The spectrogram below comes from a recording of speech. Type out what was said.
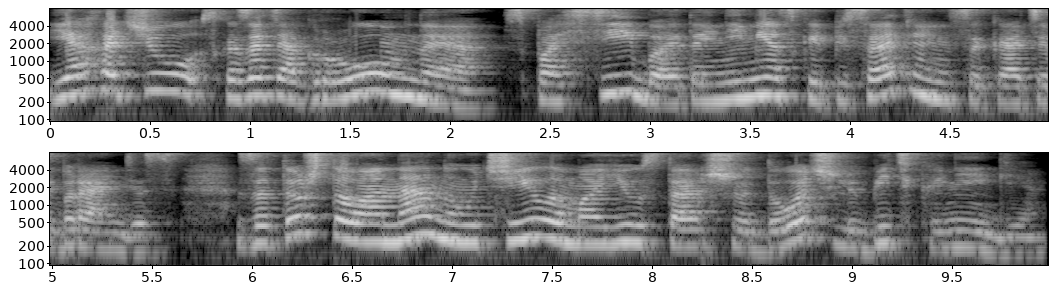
я хочу сказать огромное спасибо этой немецкой писательнице Кате Брандис за то, что она научила мою старшую дочь любить книги.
